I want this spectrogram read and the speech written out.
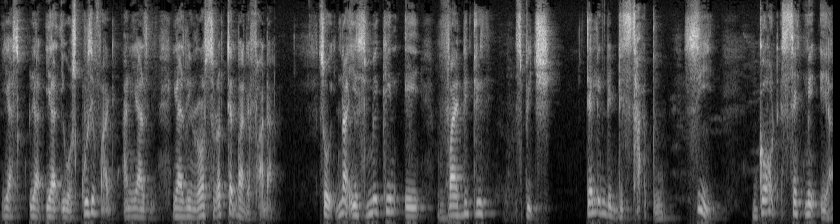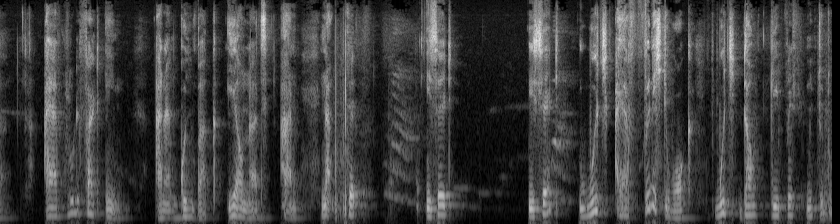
he has, he, he, he was crucified and he has he has been resurrected by the Father. So now he's making a valedictory speech, telling the disciple, "See, God sent me here. I have glorified Him, and I'm going back here on earth." And now he said, "He said, which I have finished the work which thou gavest me to do.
